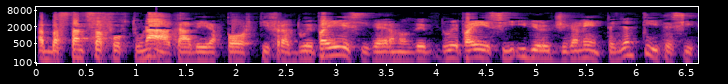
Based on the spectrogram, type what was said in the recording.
abbastanza fortunata dei rapporti fra due paesi, che erano due paesi ideologicamente gli antitesi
